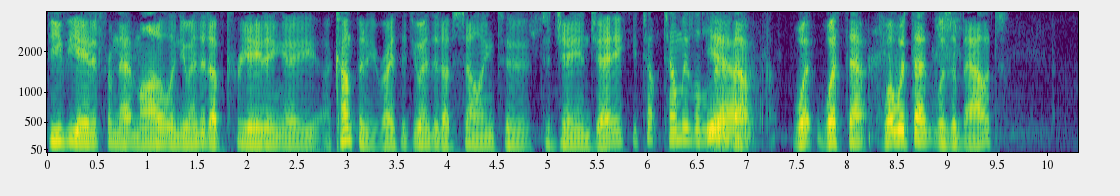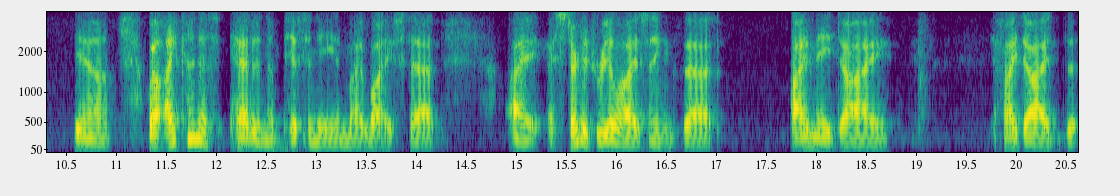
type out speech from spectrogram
deviated from that model and you ended up creating a, a company, right? That you ended up selling to to J and J. Can you tell tell me a little yeah. bit about what what that what what that was about? Yeah. Well, I kind of had an epiphany in my life that I, I started realizing that I may die if I died, the,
